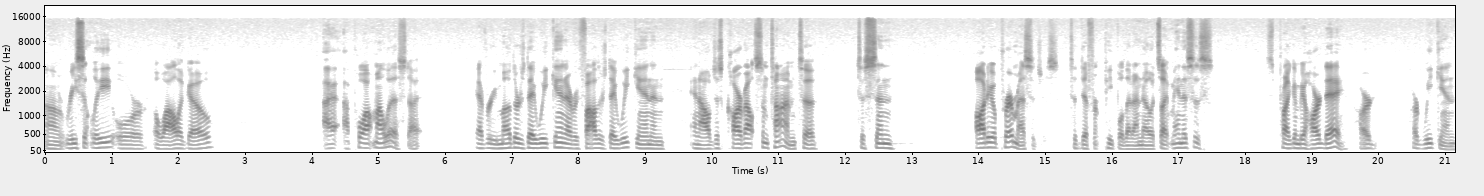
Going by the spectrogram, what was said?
um, recently or a while ago. I, I pull out my list. I, every Mother's Day weekend, every Father's Day weekend, and, and I'll just carve out some time to, to send audio prayer messages to different people that I know. It's like, man, this is it's probably going to be a hard day, hard, hard weekend.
